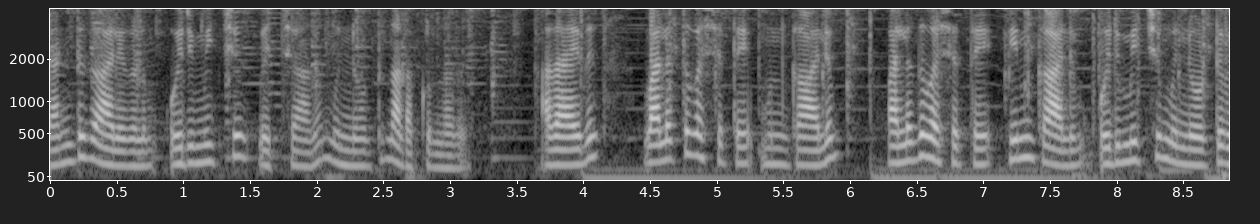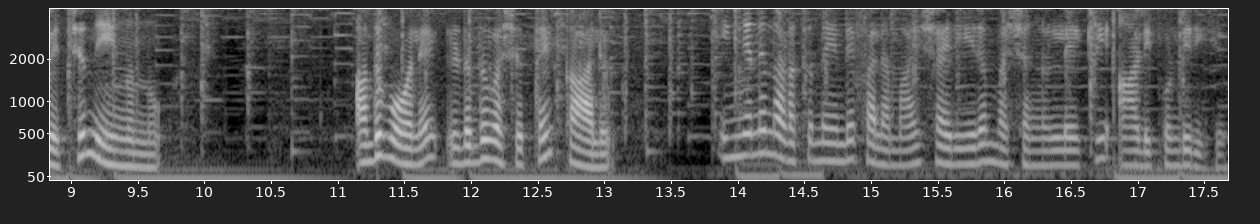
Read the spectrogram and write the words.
രണ്ട് കാലുകളും ഒരുമിച്ച് വെച്ചാണ് മുന്നോട്ട് നടക്കുന്നത്. അതായത് വലതുവശത്തെ മുൻകാലും വലതുവശത്തെ പിൻകാലും ഒരുമിച്ച് മുന്നോട്ട് വെച്ച് നീങ്ങുന്നു. അതുപോലെ ഇടതുവശത്തെ കാലും. ഇങ്ങനെ നടക്കുന്നതിന്റെ ഫലമായി ശരീരം വശങ്ങളിലേക്ക് ആടിക്കൊണ്ടിരിക്കും.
